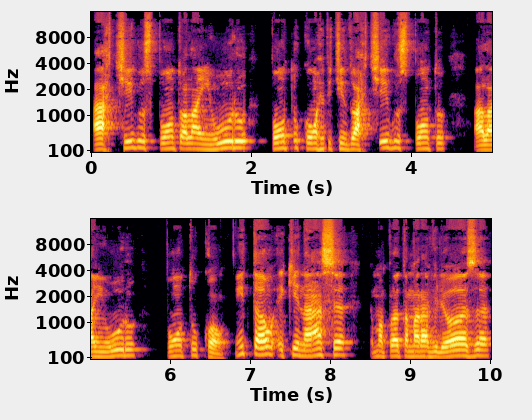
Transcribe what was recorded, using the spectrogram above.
artigos.alainuro.com, repetindo, artigos.alainuro.com. Então, equinácea é uma planta maravilhosa,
